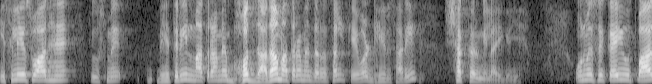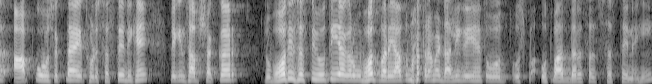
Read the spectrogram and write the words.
इसलिए स्वाद हैं कि उसमें बेहतरीन मात्रा में बहुत ज़्यादा मात्रा में दरअसल केवल ढेर सारी शक्कर मिलाई गई है। उनमें से कई उत्पाद आपको हो सकता है थोड़े सस्ते दिखें लेकिन साहब शक्कर जो बहुत ही सस्ती होती है, अगर वो बहुत पर्याप्त मात्रा में डाली गई है तो वो उस उत्पाद दरअसल सस्ते नहीं।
